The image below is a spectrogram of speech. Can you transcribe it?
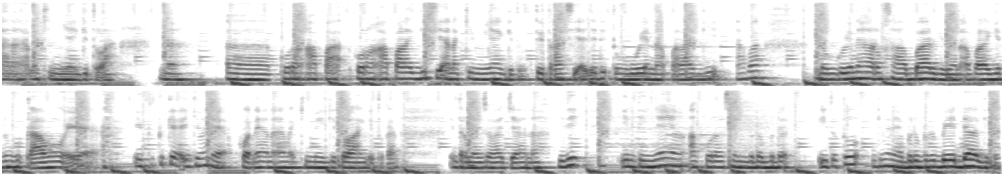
anak-anak kimia gitulah. Nah uh, kurang apa kurang apa lagi sih anak kimia gitu? Titrasi aja ditungguin apalagi apa nungguinnya harus sabar gitu kan apalagi nunggu kamu ya. Itu tuh kayak gimana ya quote anak-anak kimia gitulah gitu kan. Intermezzo aja. Nah jadi intinya yang aku rasain bener-bener itu tuh gimana ya bener-bener beda gitu.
